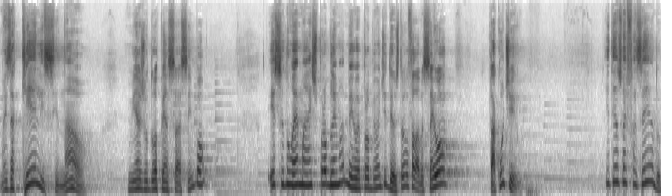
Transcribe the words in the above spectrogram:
mas aquele sinal me ajudou a pensar assim: bom, isso não é mais problema meu, é problema de Deus. Então eu falava: Senhor, está contigo. E Deus vai fazendo.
